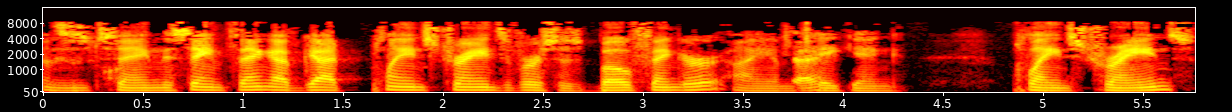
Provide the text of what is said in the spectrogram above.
I'm This is fun. saying the same thing. I've got planes, trains versus Bowfinger. I am Okay. taking planes, trains.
